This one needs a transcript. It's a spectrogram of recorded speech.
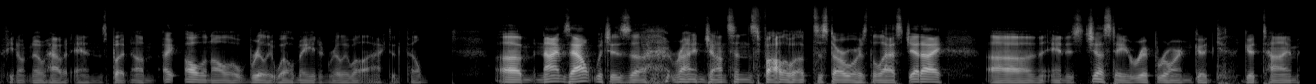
if you don't know how it ends. But um, I, all in all, a really well made and really well acted film. Um, Knives Out, which is uh, Rian Johnson's follow up to Star Wars: The Last Jedi, um, and is just a rip roaring good good time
